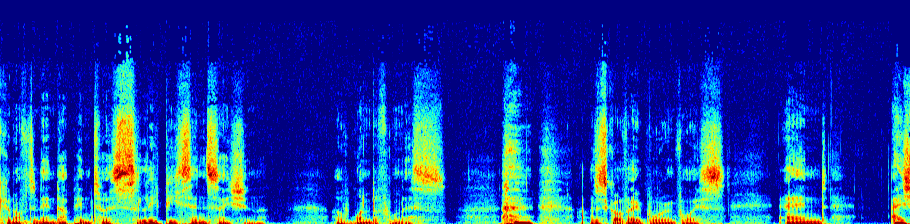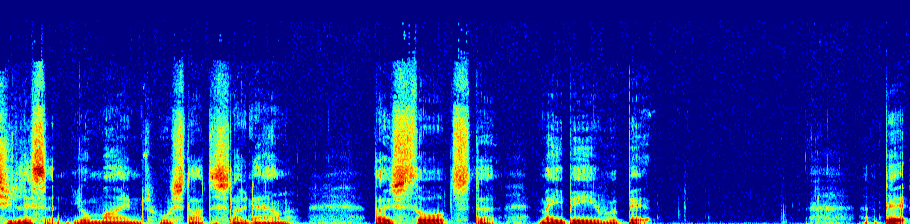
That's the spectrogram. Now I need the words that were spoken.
can often end up into a sleepy sensation of wonderfulness. I just got a very boring voice, and as you listen, your mind will start to slow down. Those thoughts that maybe were a bit, a bit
